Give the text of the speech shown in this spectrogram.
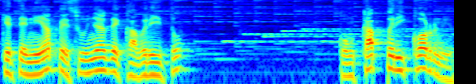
que tenía pezuñas de cabrito, con Capricornio.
